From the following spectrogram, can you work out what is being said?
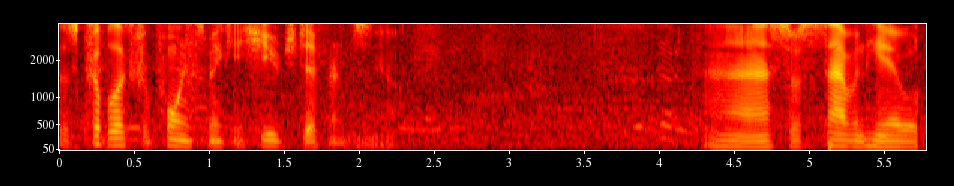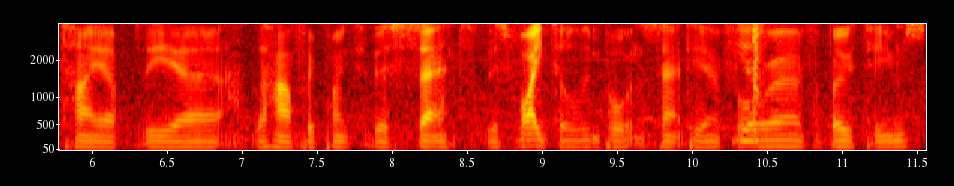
Those couple extra points make a huge difference. Uh, so seven here will tie up the uh, the halfway point through this set, this vital, important set here for Yep. uh, for both teams.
